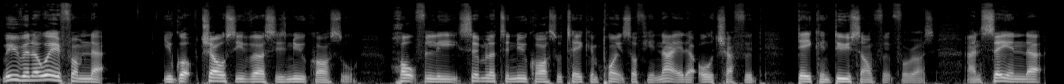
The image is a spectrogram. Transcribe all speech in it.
Moving away from that, you've got Chelsea versus Newcastle. Hopefully, similar to Newcastle taking points off United at Old Trafford, they can do something for us. And saying that,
